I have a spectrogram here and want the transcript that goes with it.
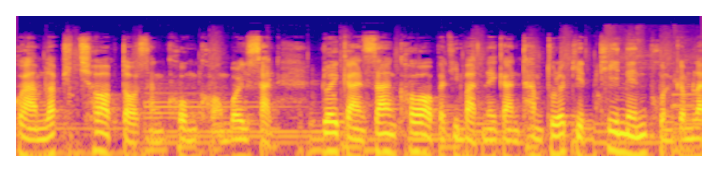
ความรับผิดชอบต่อสังคมของบริษัท ด้วยการสร้างข้อปฏิบัติในการทำธุรกิจที่เน้นผลกำไร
